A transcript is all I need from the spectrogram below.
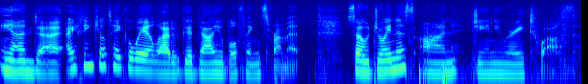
And uh, I think you'll take away a lot of good, valuable things from it. So join us on January 12th.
